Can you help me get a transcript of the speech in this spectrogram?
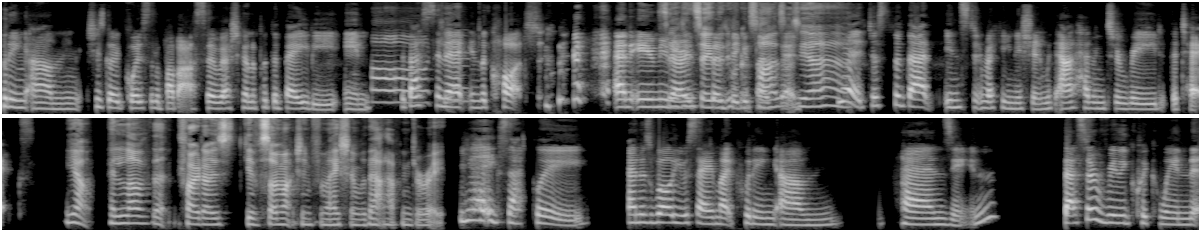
putting um she's got a gorgeous little baba. So we're actually going to put the baby in oh, the bassinet in the cot and in, you so know, you the, the bigger size bed. Yeah. Yeah, just for that instant recognition without having to read the text. Yeah, I love that photos give so much information without having to read. Yeah, exactly. And as well, you were saying like putting um, hands in. That's a really quick win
